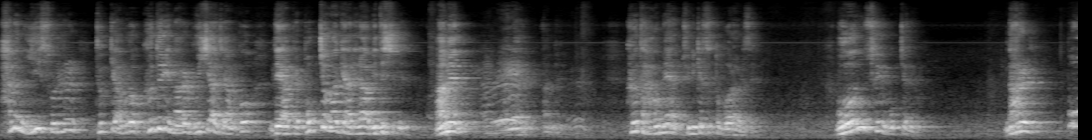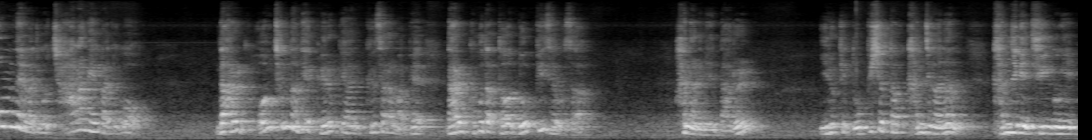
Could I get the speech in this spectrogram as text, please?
하는 이 소리를 듣게 하므로 그들이 나를 무시하지 않고 내 앞에 복종하게 하리라 믿으십니다. 아멘. 아멘. 아멘. 그 다음에 주님께서 또 뭐라 그러세요? 원수의 목적이요. 나를 뽐내가지고 자랑해가지고 나를 엄청나게 괴롭게 한 그 사람 앞에 나를 그보다 더 높이 세워서 하나님이 나를 이렇게 높이셨다고 간증하는 간증의 주인공이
